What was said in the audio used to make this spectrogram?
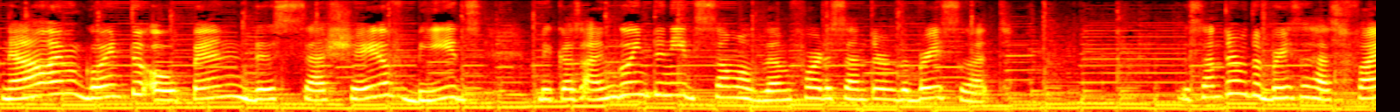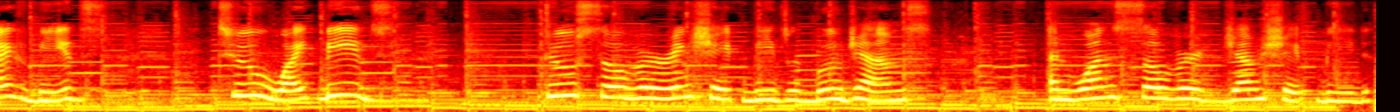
Now I'm going to open this sachet of beads because I'm going to need some of them for the center of the bracelet. The center of the bracelet has 5 beads, 2 white beads, two silver ring-shaped beads with blue gems, and one silver gem-shaped bead.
